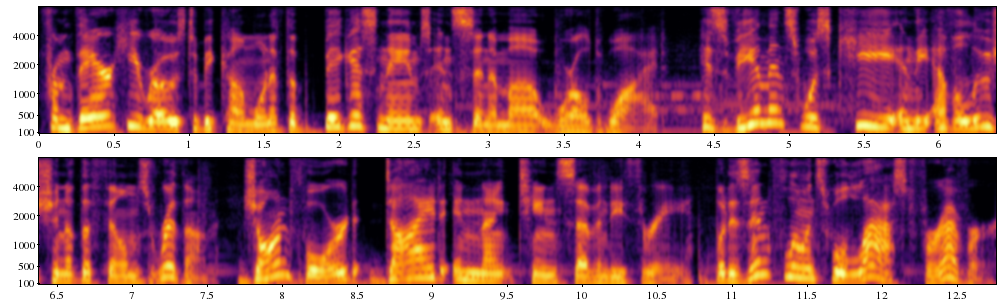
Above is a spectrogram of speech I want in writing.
From there, he rose to become one of the biggest names in cinema worldwide. His vehemence was key in the evolution of the film's rhythm. John Ford died in 1973, but his influence will last forever.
